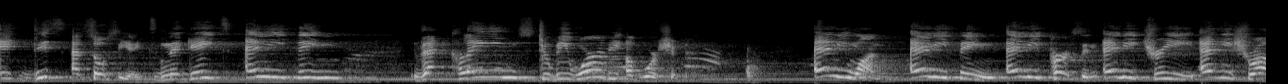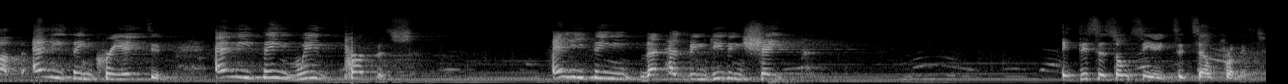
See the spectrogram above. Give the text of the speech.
it disassociates, negates anything that claims to be worthy of worship. Anyone, anything, any person, any tree, any shrub, anything created, anything with purpose, anything that has been given shape, it disassociates itself from it.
